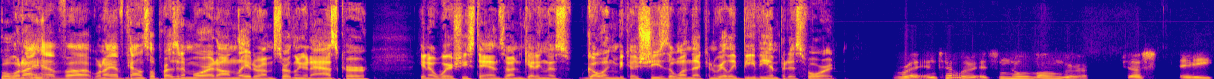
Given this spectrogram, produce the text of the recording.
Well, when I have uh, when I have Council President Morad on later, I'm certainly going to ask her, you know, where she stands on getting this going because she's the one that can really be the impetus for it. Right, and tell her it's no longer just a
